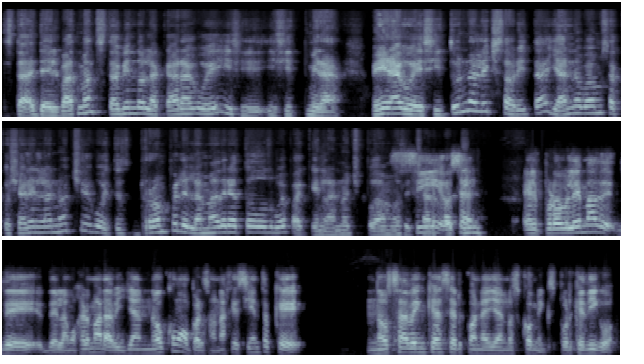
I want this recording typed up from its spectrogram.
está, del Batman te está viendo la cara, güey, y si, y si, mira, mira, güey, si tú no le echas ahorita, ya no vamos a cochar en la noche, güey, entonces rómpele la madre a todos, güey, para que en la noche podamos sí, o sea, el problema de, de, de, la Mujer Maravilla, no como personaje, siento que no saben qué hacer con ella en los cómics, porque digo,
